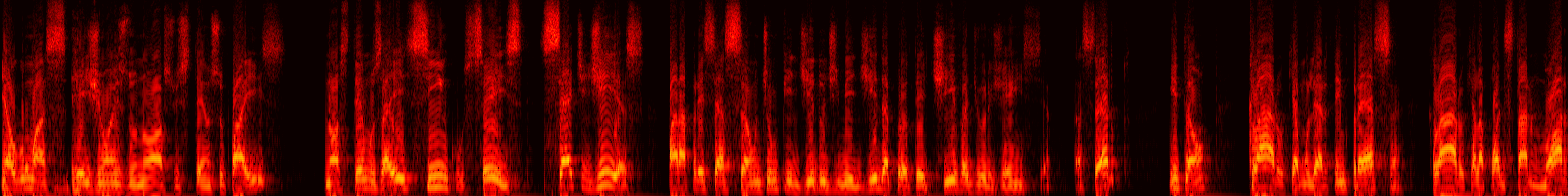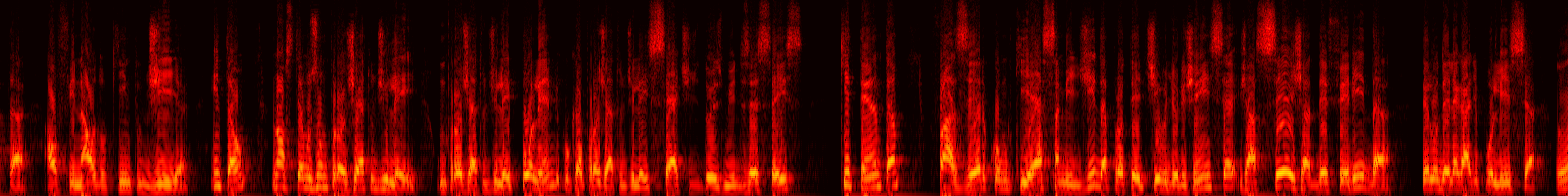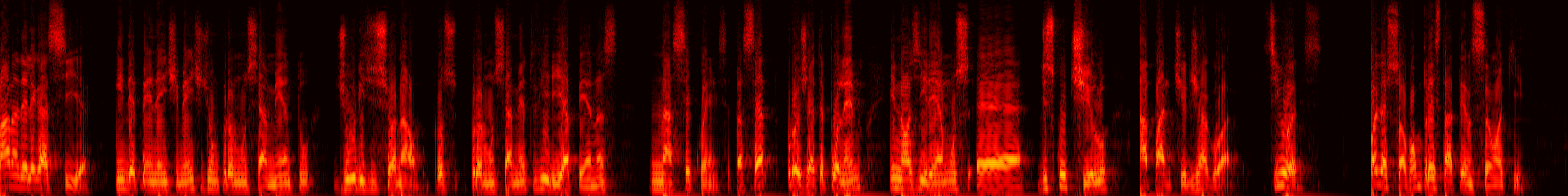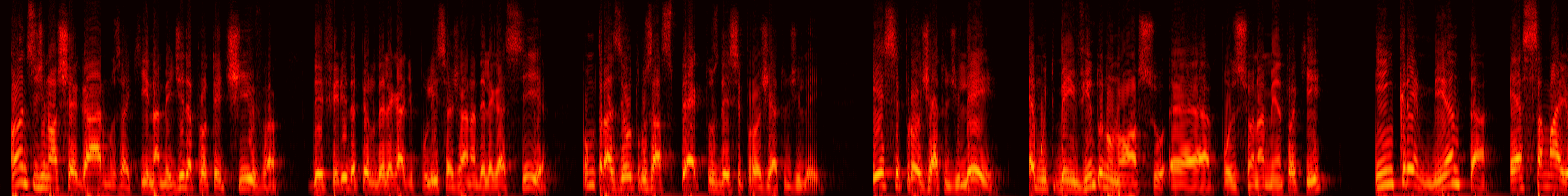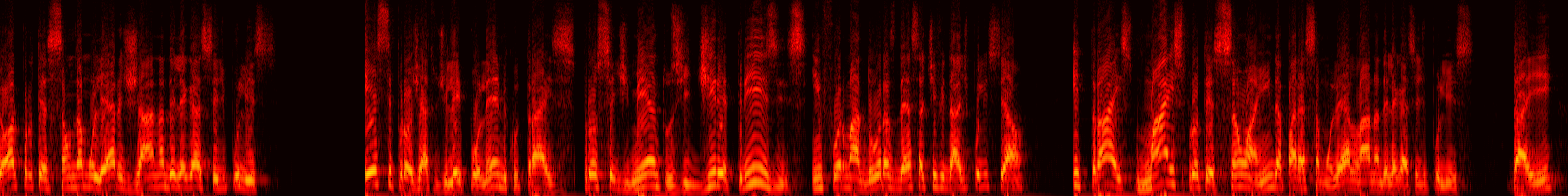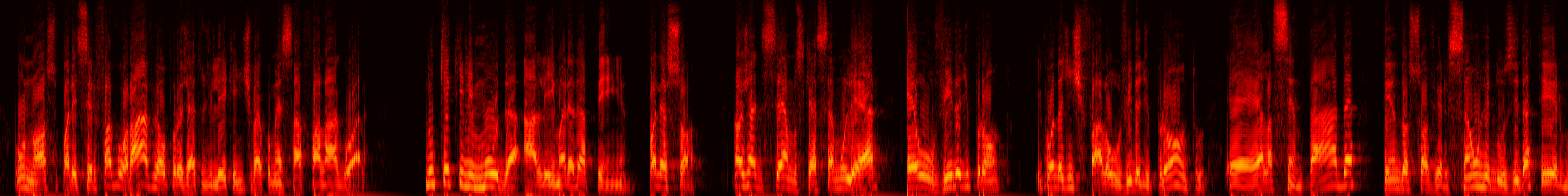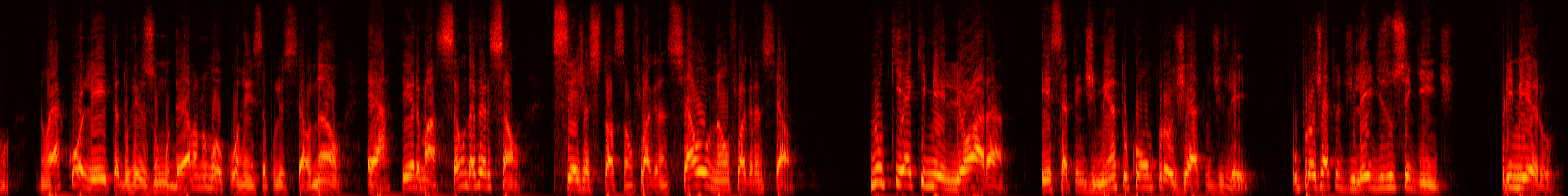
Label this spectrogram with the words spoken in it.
em algumas regiões do nosso extenso país, nós temos aí cinco, seis, sete dias para apreciação de um pedido de medida protetiva de urgência, tá certo? Então, claro que a mulher tem pressa, claro que ela pode estar morta ao final do quinto dia, então, nós temos um projeto de lei, um projeto de lei polêmico, que é o projeto de lei 7 de 2016, que tenta fazer com que essa medida protetiva de urgência já seja deferida pelo delegado de polícia lá na delegacia, independentemente de um pronunciamento jurisdicional. O pronunciamento viria apenas na sequência, tá certo? O projeto é polêmico e nós iremos é, discuti-lo a partir de agora. Senhores, olha só, vamos prestar atenção aqui. Antes de nós chegarmos aqui na medida protetiva deferida pelo delegado de polícia já na delegacia, vamos trazer outros aspectos desse projeto de lei. Esse projeto de lei é muito bem-vindo no nosso é, posicionamento aqui e incrementa essa maior proteção da mulher já na delegacia de polícia. Esse projeto de lei polêmico traz procedimentos e diretrizes informadoras dessa atividade policial e traz mais proteção ainda para essa mulher lá na delegacia de polícia. Daí o nosso parecer favorável ao projeto de lei que a gente vai começar a falar agora. No que, que ele muda a Lei Maria da Penha? Olha só, nós já dissemos que essa mulher é ouvida de pronto. E quando a gente fala ouvida de pronto, é ela sentada, tendo a sua versão reduzida a termo. Não é a colheita do resumo dela numa ocorrência policial, não. É a termação da versão, seja a situação flagrancial ou não flagrancial. No que é que melhora esse atendimento com o um projeto de lei? O projeto de lei diz o seguinte: primeiro,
